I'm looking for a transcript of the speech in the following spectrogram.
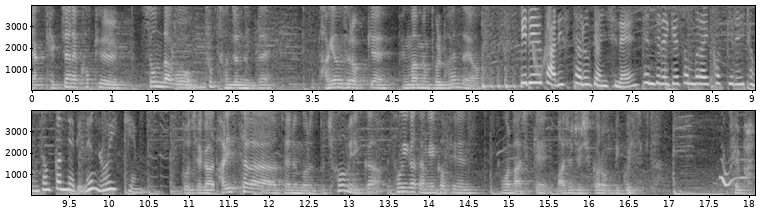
약 100잔의 커피를 쏜다고 툭 던졌는데 또 당연스럽게 100만 명 돌파했네요 1일 바리스타로 변신해 팬들에게 선물할 커피를 정성껏 내리는 로이킴. 또 제가 바리스타가 되는 거는 또 처음이니까 성의가 담긴 커피는 정말 맛있게 마셔주실 거라고 믿고 있습니다 제발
